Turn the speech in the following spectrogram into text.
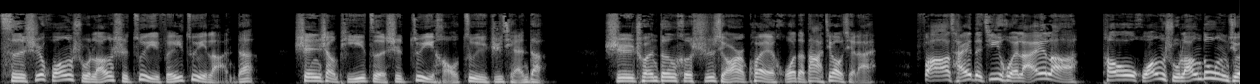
此时黄鼠狼是最肥最懒的，身上皮子是最好最值钱的。史川登和史小二快活的大叫起来：“发财的机会来了！掏黄鼠狼洞去！”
